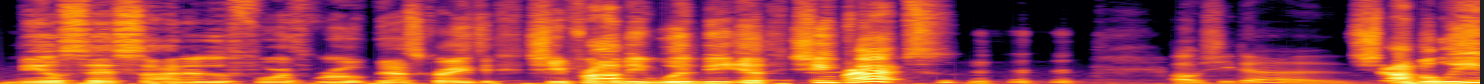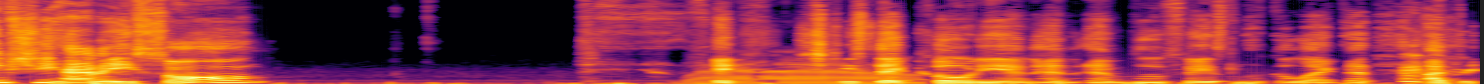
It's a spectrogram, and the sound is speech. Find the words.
Neil says sign of the fourth rope. That's crazy. She probably would be. uh, She raps. oh, she does. I believe she had a song. It- she said Cody and, and, and Blueface look alike. That I think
